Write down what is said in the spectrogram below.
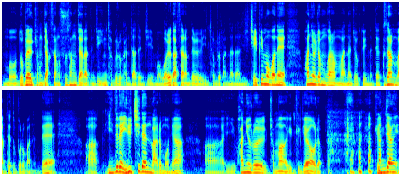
뭐 노벨 경제학상 수상자라든지 인터뷰를 간다든지 뭐 월가 사람들 인터뷰를 만나든지 JP 모건의 환율 전문가를 한번 만난 적도 있는데 그 사람한테도 물어봤는데 아 이들의 일치된 말은 뭐냐? 아, 이 환율을 전망하기 굉장히 어렵다. 굉장히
